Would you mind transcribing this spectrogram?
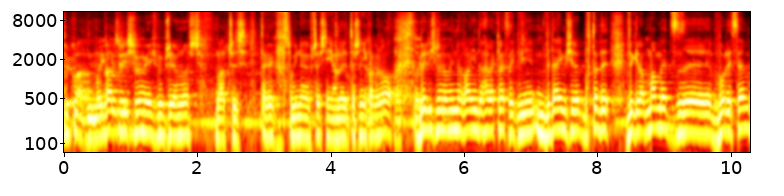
Dokładnie. No i Walczyliśmy, mieliśmy przyjemność walczyć, tak jak wspominałem wcześniej, ale to się nie kamerowało. tak. Byliśmy nominowani do Heraklesa i wydaje mi się, bo wtedy wygrał Mamet z e, Borysem,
